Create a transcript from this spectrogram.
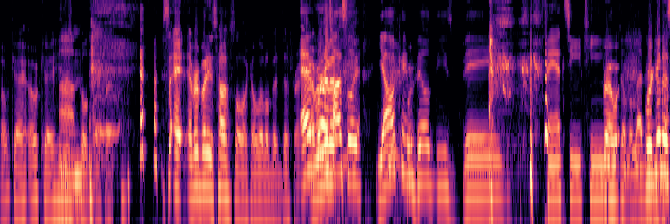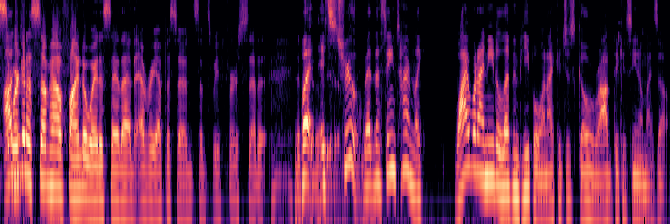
Okay, okay, he just Um, built different. so eh, everybody's hustle look a little bit different. Everyone's gonna- hustling. Y'all can build these big, fancy teams Bro, of eleven. We're gonna people. we're just- gonna somehow find a way to say that in every episode since we first said it. It's but it's true. episode. But at the same time, like, why would I need eleven people when I could just go rob the casino myself?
